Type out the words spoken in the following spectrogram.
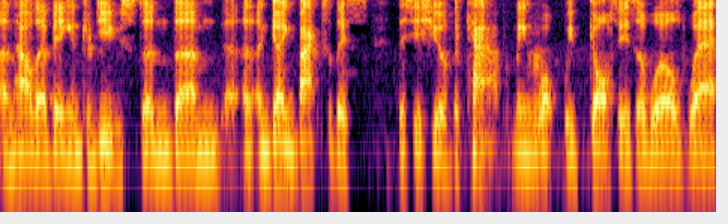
and how they're being introduced, and um, and going back to this this issue of the cap. I mean, what we've got is a world where,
